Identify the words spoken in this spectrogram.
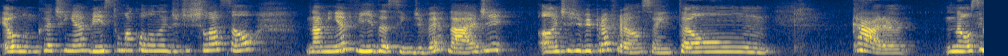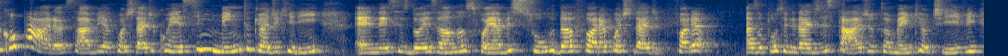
Eu nunca tinha visto uma coluna de destilação na minha vida, assim, de verdade, antes de vir pra França, então, cara não se compara, sabe? A quantidade de conhecimento que eu adquiri é, nesses dois anos foi absurda, fora a quantidade, fora as oportunidades de estágio também que eu tive.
